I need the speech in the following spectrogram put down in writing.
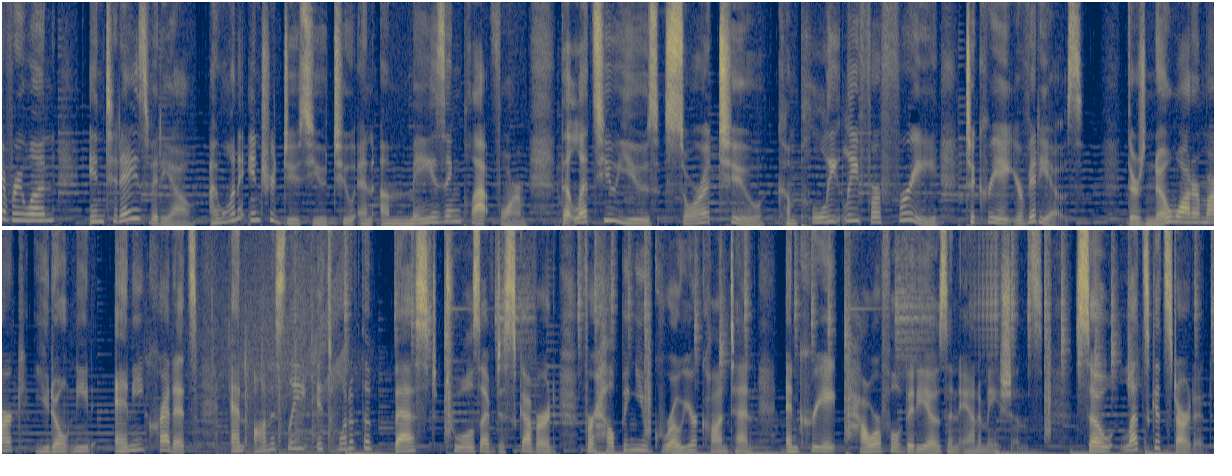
everyone! In today's video, I want to introduce you to an amazing platform that lets you use Sora 2 completely for free to create your videos. There's no watermark, you don't need any credits, and honestly, it's one of the best tools I've discovered for helping you grow your content and create powerful videos and animations. So let's get started.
